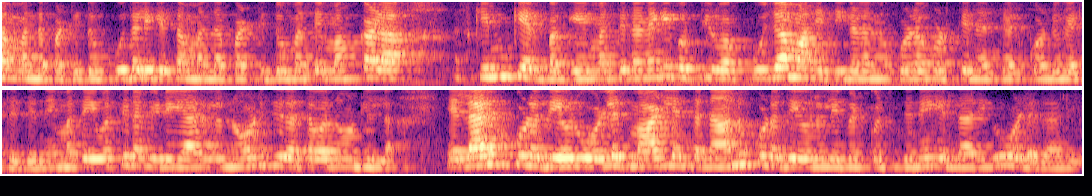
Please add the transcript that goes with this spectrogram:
ಸಂಬಂಧಪಟ್ಟಿದ್ದು, ಕೂದಲಿಗೆ ಸಂಬಂಧಪಟ್ಟಿದ್ದು, ಮತ್ತೆ ಮಕ್ಕಳ ಸ್ಕಿನ್ ಕೇರ್ ಬಗ್ಗೆ, ಮತ್ತೆ ನನಗೆ ಗೊತ್ತಿರುವ ಪೂಜಾ ಮಾಹಿತಿಗಳನ್ನು ಕೂಡ ಕೊಡ್ತೇನೆ ಅಂತ ಹೇಳ್ಕೊಂಡು ಹೇಳ್ತಿದ್ದೇನೆ. ಮತ್ತೆ ಇವತ್ತಿನ ವಿಡಿಯೋ ಯಾರೆಲ್ಲ ನೋಡಿದಿರ ಅಥವಾ ನೋಡಲಿಲ್ಲ, ಎಲ್ಲರಿಗೂ ಕೂಡ ದೇವರು ಒಳ್ಳೇದು ಮಾಡಲಿ ಅಂತ ನಾನು ಕೂಡ ದೇವರಲ್ಲಿ ಬೇಡ್ಕೊಳ್ತಿದ್ದೇನೆ. ಎಲ್ಲರಿಗೂ ಒಳ್ಳೇದಾಗಲಿ.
